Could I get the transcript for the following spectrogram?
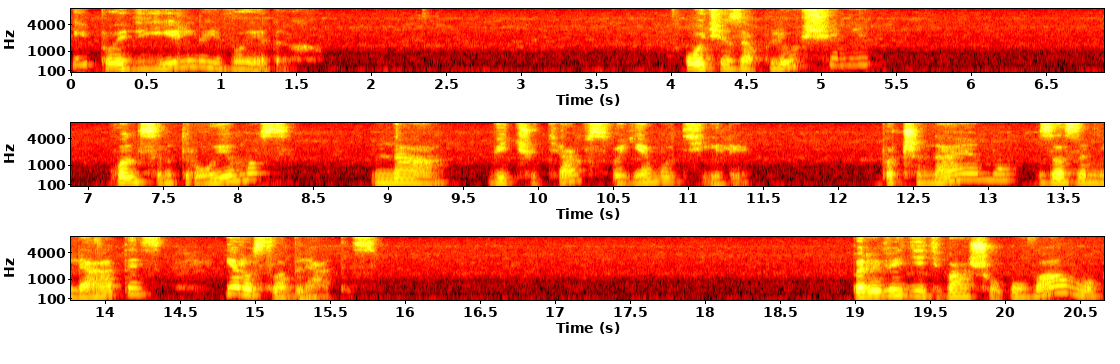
і повільний видих. Очі заплющені, концентруємось на відчуттях в своєму тілі починаємо заземлятись і розслаблятись. Переведіть вашу увагу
